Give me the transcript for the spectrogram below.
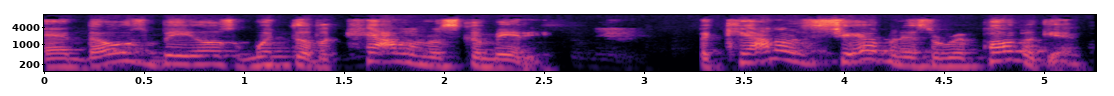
and those bills went to the calendars committee. The calendars chairman is a Republican,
